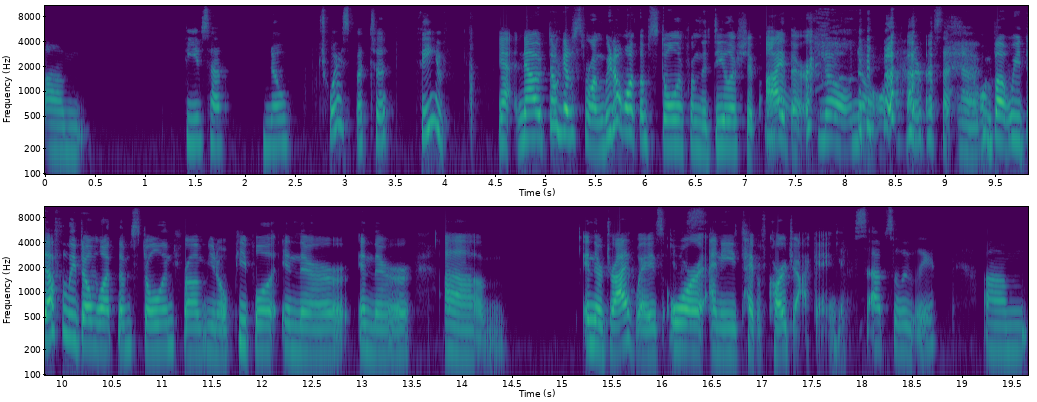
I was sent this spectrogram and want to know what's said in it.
Um, thieves have no choice but to thieve. Yeah. Now, don't get us wrong. We don't want them stolen from the dealership No, either. No, no, 100% no. but we definitely don't want them stolen from you know people in their in their um, in their driveways or any type of carjacking. Yes, absolutely. Um,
